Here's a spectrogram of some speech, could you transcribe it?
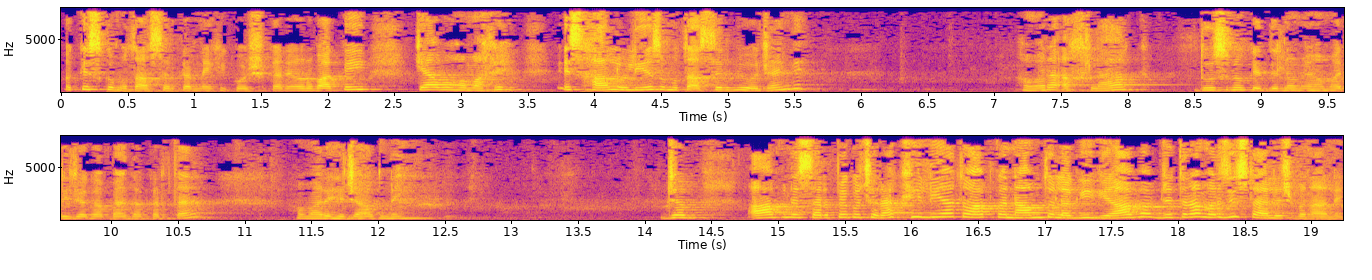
اور کس کو متاثر کرنے کی کوشش کریں اور واقعی کیا وہ ہمارے اس حال الیے سے متاثر بھی ہو جائیں گے؟ ہمارا اخلاق دوسروں کے دلوں میں ہماری جگہ پیدا کرتا ہے، ہمارے حجاب نہیں۔ جب آپ نے سر پہ کچھ رکھ ہی لیا تو آپ کا نام تو لگ ہی گیا، آپ اب جتنا مرضی اسٹائلش بنا لیں۔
